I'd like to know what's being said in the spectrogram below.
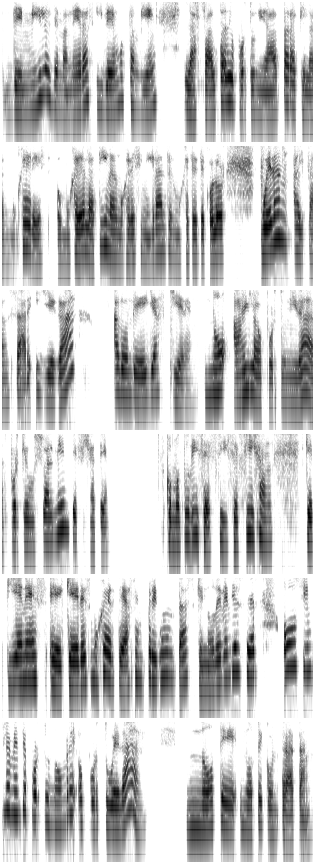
de miles de maneras y vemos también la falta de oportunidad para que las mujeres o mujeres latinas, mujeres inmigrantes, mujeres de color puedan alcanzar y llegar a donde ellas quieren. No hay la oportunidad porque usualmente, fíjate, como tú dices, si se fijan que tienes, eh, que eres mujer, te hacen preguntas que no deben de hacer o simplemente por tu nombre o por tu edad. No te, no te contratan,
